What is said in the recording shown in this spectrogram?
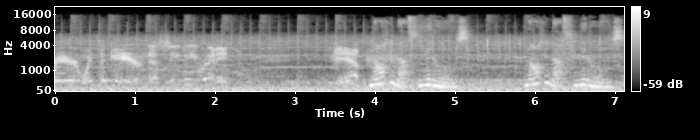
In rear with the gear. SCV ready. Yep. Not enough minerals. Not enough minerals.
